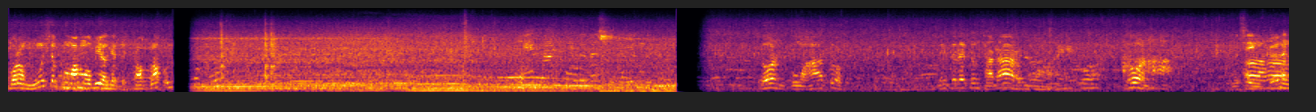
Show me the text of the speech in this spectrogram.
Borong musik rumah mobil gitu, coplok. Don, kumaha tuh? Ini teh itu sadar. Don. Musingkeun.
